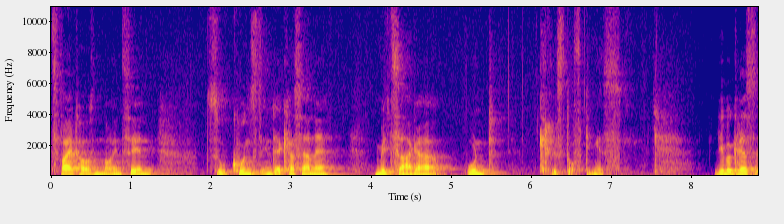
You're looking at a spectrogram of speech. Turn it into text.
2019 zu Kunst in der Kaserne mit Saga und Christoph Dinges. Lieber Chris,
